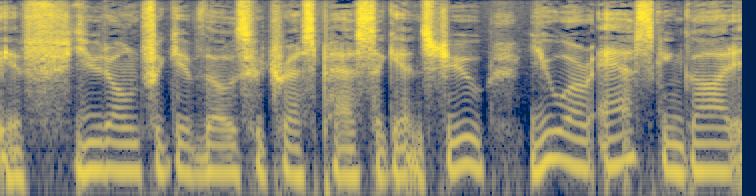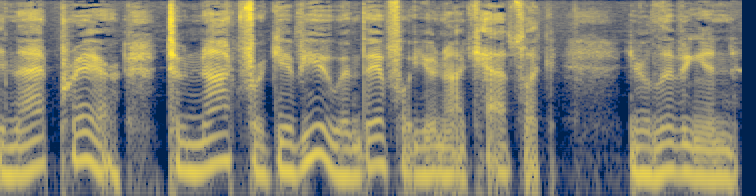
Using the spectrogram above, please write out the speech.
if you don't forgive those who trespass against you, you are asking God in that prayer to not forgive you, and therefore you're not Catholic. You're living in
